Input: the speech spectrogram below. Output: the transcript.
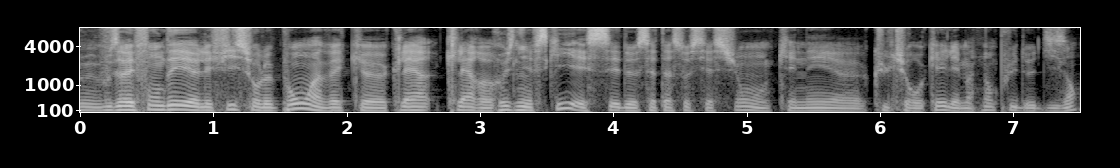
Vous avez fondé Les Filles sur le Pont avec Claire, Claire Rusniewski et c'est de cette association qu'est née Culture OK il y a maintenant plus de 10 ans.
